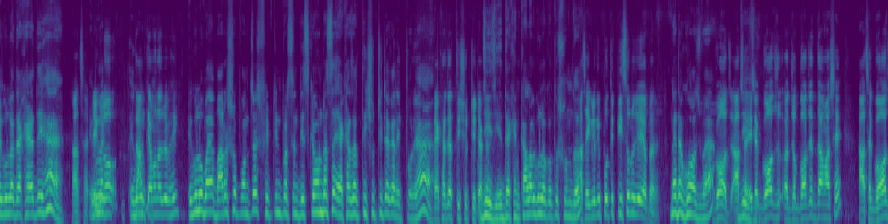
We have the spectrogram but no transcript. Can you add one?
এগুলো দেখায় দিই হ্যাঁ? আচ্ছা এগুলো- দাম কেমন আসবে ভাই? এগুলো ভাই বারোশো পঞ্চাশ ফিফটিন পার্সেন্ট ডিসকাউন্ট আছে এক হাজার তেষট্টি টাকা রেট পড়ে হ্যাঁ? এক হাজার তেষট্টি টাকা। জি জি দেখেন কালারগুলো কত সুন্দর। আচ্ছা এগুলো কি প্রতি পিস অনুযায়ী আপনার? না এটা গজ ভাই গজ আচ্ছা। এটা গজ গজের দাম আসে আচ্ছা গজ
